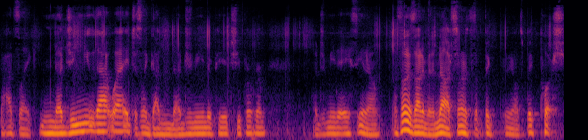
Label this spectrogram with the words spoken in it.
God's like nudging you that way, just like God nudged me into PhD program, nudged me to AC. You know, sometimes it's not even a nudge. Sometimes it's a big, you know, it's a big push.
